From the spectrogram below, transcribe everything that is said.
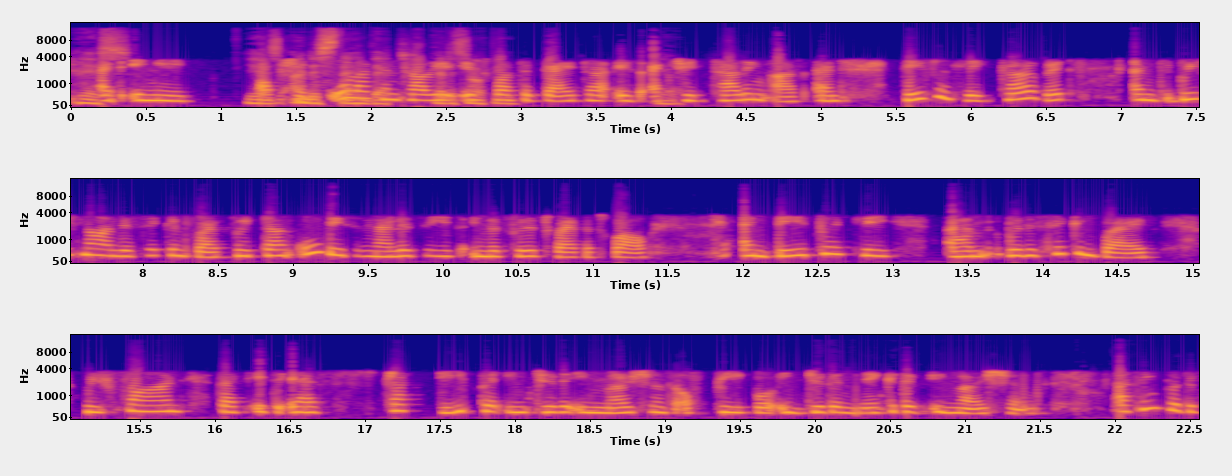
Yes. at any Yes, I understand All I can that. tell you is what the data is actually telling us. And definitely COVID, and we've now in the second wave, we've done all these analyses in the first wave as well. And definitely um, with the second wave, we find that it has struck deeper into the emotions of people, into the negative emotions. I think with the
